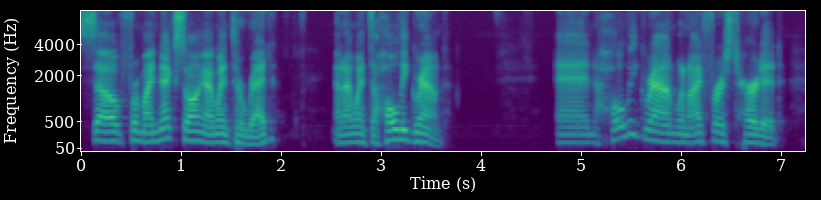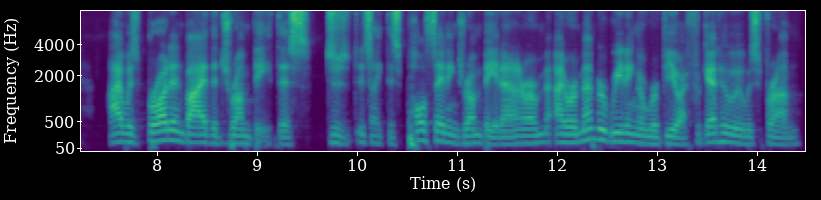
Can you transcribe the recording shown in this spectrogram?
So for my next song, I went to Red, and I went to Holy Ground. And Holy Ground, when I first heard it, I was brought in by the drum beat. This it's like this pulsating drum beat, and I, rem- I remember reading a review. I forget who it was from,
